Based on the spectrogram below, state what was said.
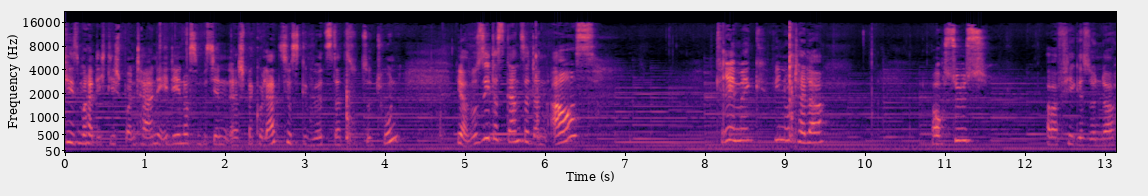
Diesmal hatte ich die spontane Idee, noch so ein bisschen äh, Spekulatiusgewürz dazu zu tun. Ja, so sieht das Ganze dann aus. Cremig wie Nutella. Auch süß, aber viel gesünder.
